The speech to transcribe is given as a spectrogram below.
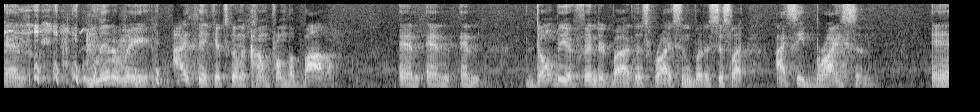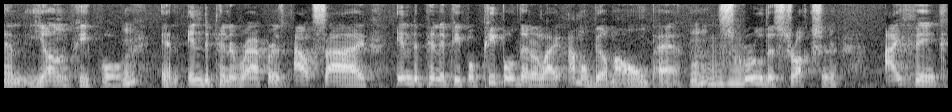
and literally, I think it's going to come from the bottom. And and and don't be offended by this, Bryson, but it's just like I see Bryson and young people hmm? and independent rappers outside, independent people, people that are like, I'm gonna build my own path. Mm-hmm. Screw the structure. I think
